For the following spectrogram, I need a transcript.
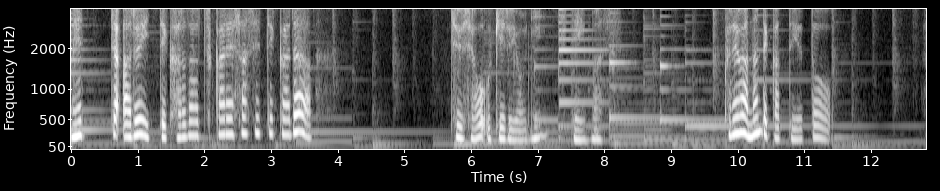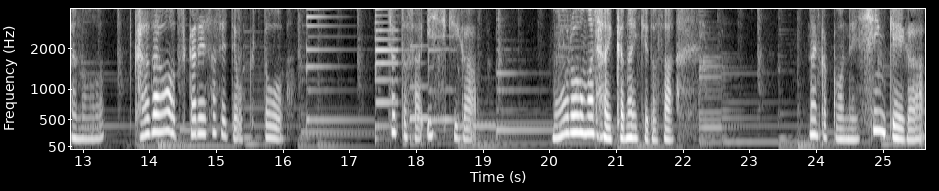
めっちゃ歩いて体を疲れさせてから注射を受けるようにしています。これは何でかっていうとあの体を疲れさせておくとちょっとさ意識が朦朧まではいかないけどさなんかこうね神経が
